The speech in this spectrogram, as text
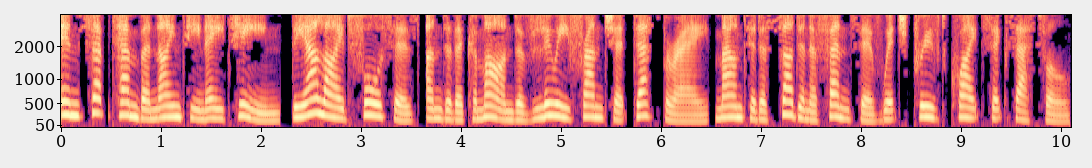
In September 1918, the Allied forces under the command of Louis Franchet d'Espèrey mounted a sudden offensive which proved quite successful.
